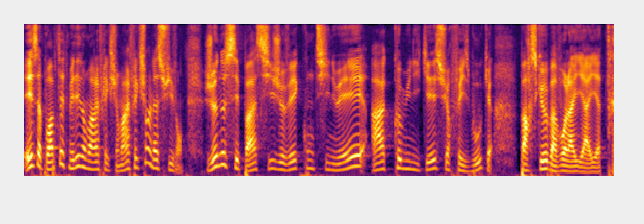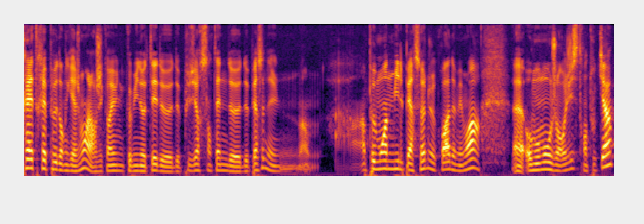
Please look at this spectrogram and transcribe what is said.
et ça pourra peut-être m'aider dans ma réflexion. Ma réflexion est la suivante. Je ne sais pas si je vais continuer à communiquer sur Facebook parce que bah voilà, il y, a, très très peu d'engagement. Alors j'ai quand même une communauté de, plusieurs centaines de, personnes, un, peu moins de 1000 personnes je crois de mémoire, euh, au moment où j'enregistre en tout cas.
